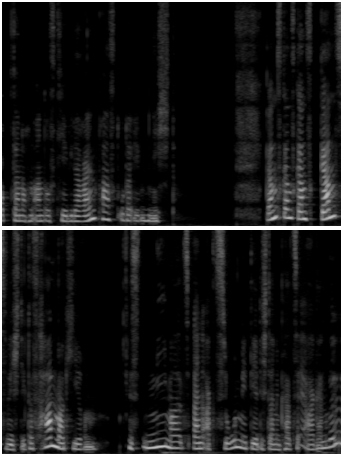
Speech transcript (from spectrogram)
ob da noch ein anderes Tier wieder reinpasst oder eben nicht. Ganz, ganz, ganz, ganz wichtig, das Hahnmarkieren ist niemals eine Aktion, mit der dich deine Katze ärgern will.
